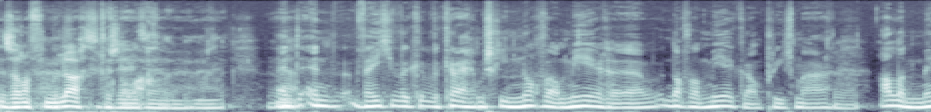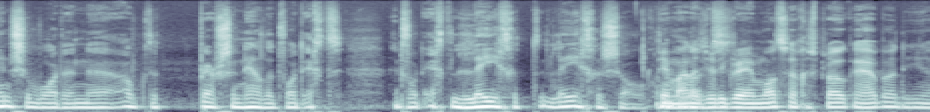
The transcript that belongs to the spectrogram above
Er zal een Formule 8 toch gezeten hebben. maar-. En, en weet je, we, we krijgen misschien nog wel meer, eh, nog wel meer Grand Prix, maar Ja. alle mensen worden, eh, ook het personeel, het wordt echt, het wordt echt leeg, leeggezogen. Ik aan dat jullie Graham Watson gesproken hebben. Die, eh,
